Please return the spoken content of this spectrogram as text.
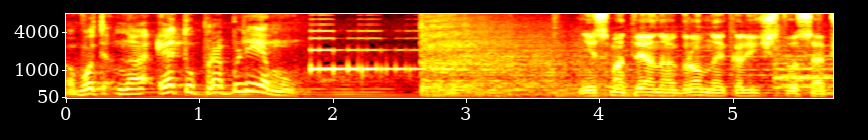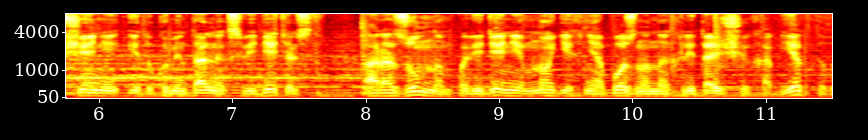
вот на эту проблему. Несмотря на огромное количество сообщений и документальных свидетельств о разумном поведении многих неопознанных летающих объектов,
